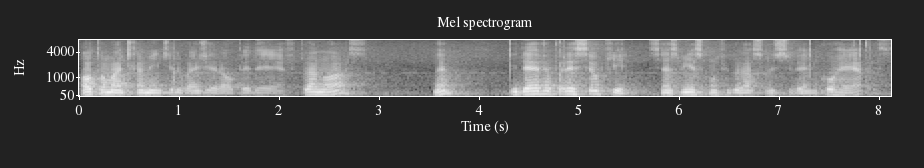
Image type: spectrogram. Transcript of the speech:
Automaticamente ele vai gerar o PDF para nós, né? E deve aparecer o quê? Se as minhas configurações estiverem corretas,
